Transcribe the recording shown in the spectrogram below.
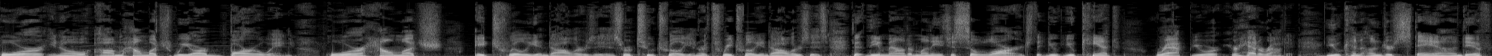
or you know um, how much we are borrowing, or how much a trillion dollars is, or two trillion, or three trillion dollars is. The, the amount of money is just so large that you, you can't wrap your, your head around it. You can understand if,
